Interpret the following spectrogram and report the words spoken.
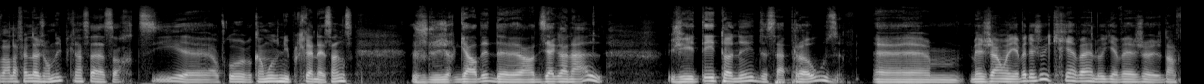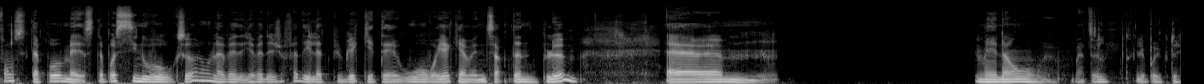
vers la fin de la journée, puis quand ça a sorti, en tout cas, quand moi je n'ai pris connaissance, je l'ai regardé de- en diagonale. J'ai été étonné de sa prose. Euh, mais genre, il avait déjà écrit avant. Là, il avait, dans le fond, c'était pas, mais c'était pas si nouveau que ça. On l'avait, il avait déjà fait des lettres publiques qui étaient où on voyait qu'il y avait une certaine plume. Euh, mais non, Mathilde, je l'ai pas écouté.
